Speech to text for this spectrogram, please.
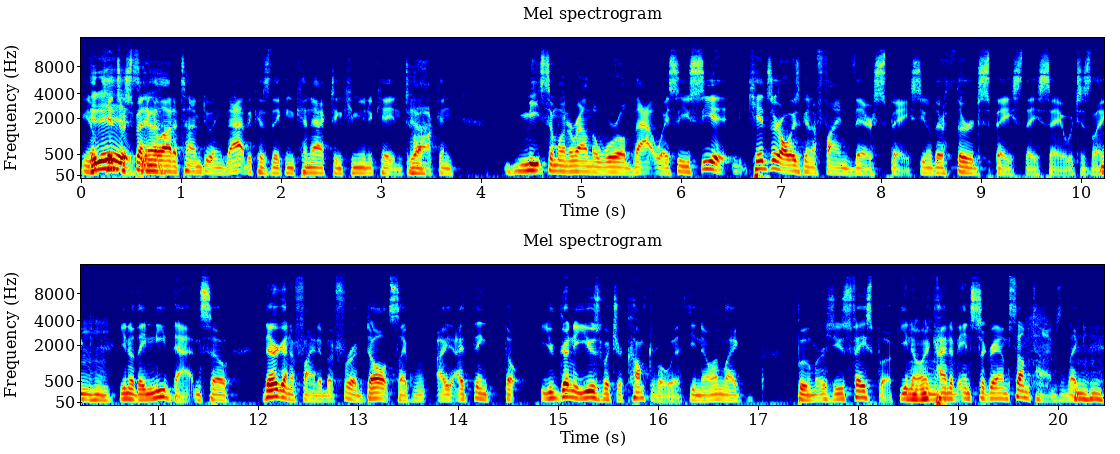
You know, It kids are spending yeah. a lot of time doing that because they can connect and communicate and Yeah. talk and meet someone around the world that way. So you see it. Kids are always going to find their space. You know, their third space, they say, which is like Mhm. you know they need that, and so they're going to find it. But for adults, like I, I think the you're going to use what you're comfortable with. You know, and like boomers use Facebook, you know, Mm-hmm. and kind of Instagram sometimes. And like Mhm.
